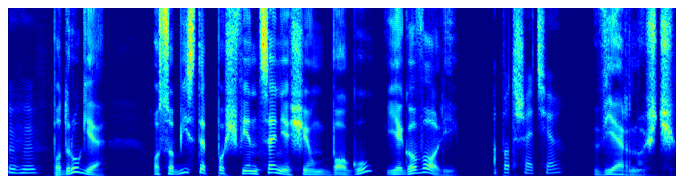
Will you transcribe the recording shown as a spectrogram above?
Mhm. Po drugie, osobiste poświęcenie się Bogu, Jego woli. A po trzecie? Wierność.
